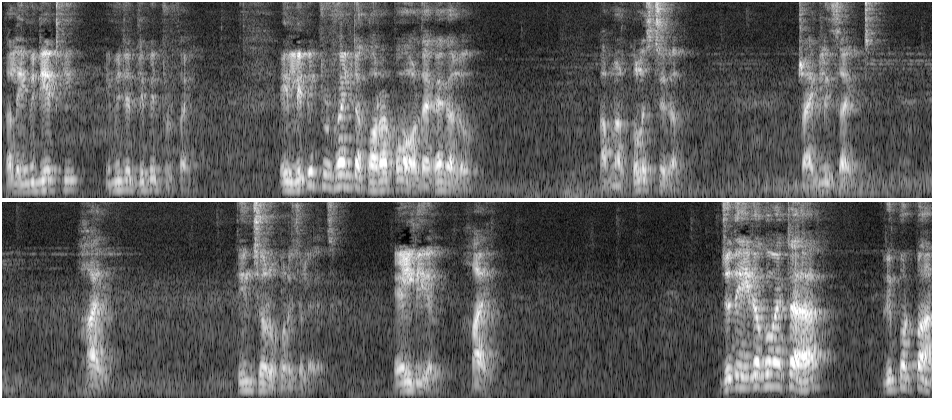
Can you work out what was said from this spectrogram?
তাহলে ইমিডিয়েট কি? ইমিডিয়েট লিপিড প্রোফাইল এই লিপিড প্রোফাইলটা করার পর দেখা গেল আপনার কোলেস্টেরল ট্রাইগ্লিসাইড হাই তিনশোর উপরে চলে গেছে। এলডিএল হাই যদি এইরকম একটা রিপোর্ট পান,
